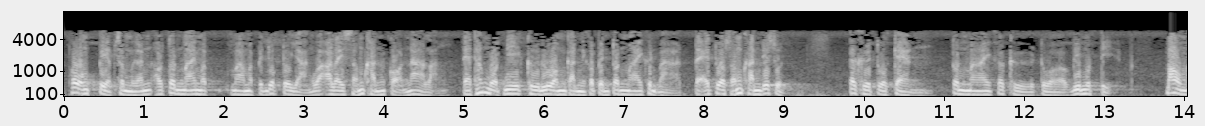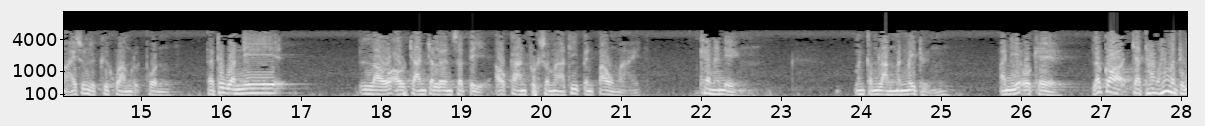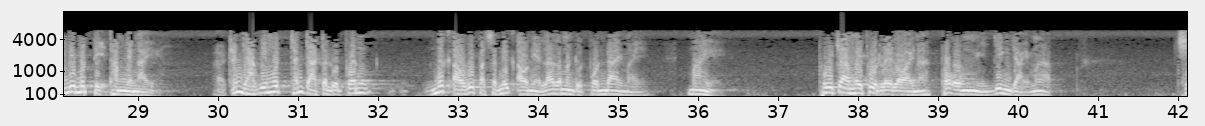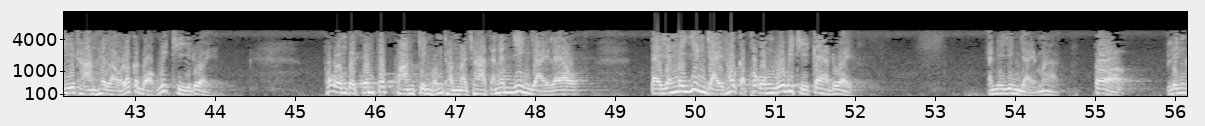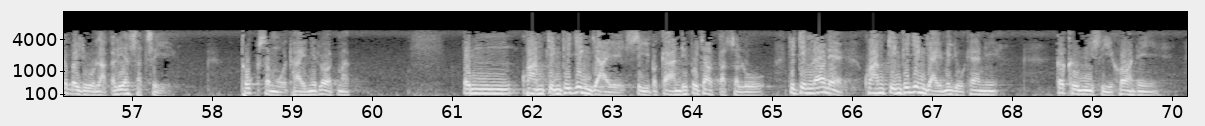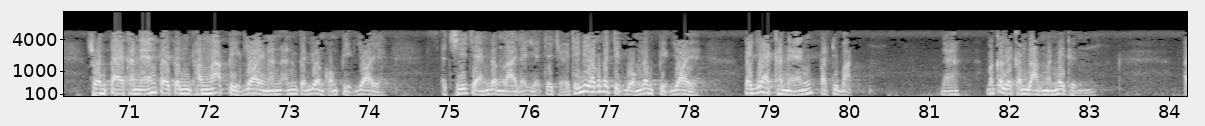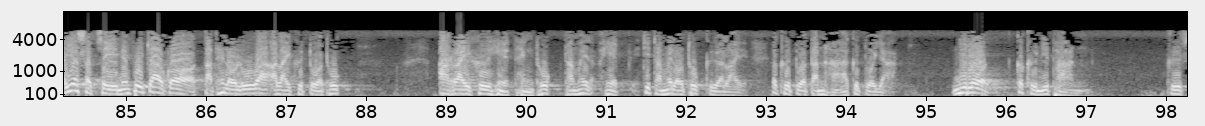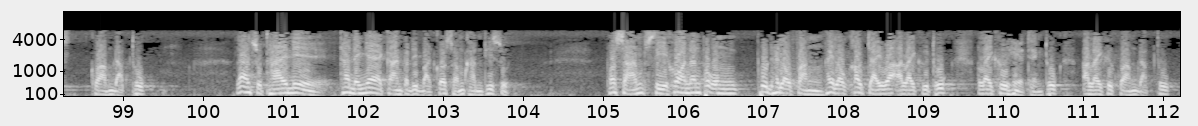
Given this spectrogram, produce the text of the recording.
พระองค์เปรียบเสมือนเอาต้นไม้มามามาเป็นยกตัวอย่างว่าอะไรสำคัญก่อนหน้าหลัง แต่ทั้งหมดนี้คือรวมกันก็เป็นต้นไม้ขึ้นมา แต่ตัวสำคัญที่สุดก็คือตัวแกนต้นไม้ก็คือตัววิมุตติ เป้าหมายสุดสุดคือความหลุดพ้น แต่ทุกวันนี้เราเอาการเจริญสติ เอาการฝึกสมาธิเป็นเป้าหมาย แค่นั้นเอง มันกำลังมันไม่ถึง อันนี้โอเค แล้วก็จะทำให้มันถึงวิมุตติทํำยังไงฉันอยากวิมุตต์ฉันอยากจะหลุดพ้น นึกเอาวิปัสสนึกเอาเนี่ยแล้วแล้วมันหลุดพ้นได้ไหม ไม่ผู้เจ้าไม่พูดลอยๆนะพระองค์ยิ่งใหญ่มาก ชี้ทางให้เราแล้วก็บอกวิธีด้วย พระองค์ไปค้นพบความจริงของธรรมชาติอันนั้นยิ่งใหญ่แล้ว แต่ยังไม่ยิ่งใหญ่เท่ากับพระองค์รู้วิธีแก้ด้วย อันนี้ยิ่งใหญ่มาก ก็ ลิงก์ก็ไปอยู่หลักอริยสัจสี่ทุกสมุทัยนิโรธมรรคเป็นความจริงที่ยิ่งใหญ่สี่ประการที่พระเจ้าตรัสรู้จริงๆแล้วเนี่ย ความจริงที่ยิ่งใหญ่ไม่อยู่แค่นี้ ก็คือมีสี่ข้อนี้ ส่วนแต่แขนงไปเป็นธรรมะปีกย่อยนั้น อันนั้นเป็นเรื่องของปีกย่อย ชี้แจงเรื่องรายละเอียดเฉยๆทีนี้เราก็ไปติดบ่วงเรื่องปีกย่อย ไปแยกแขนงปฏิบัติ นะ มันก็เลยกำลังมันไม่ถึง อายสัจสี่เนี่ยผู้เจ้าก็ตัดให้เรารู้ว่าอะไรคือตัวทุกข์อะไรคือเหตุแห่งทุกข์ทำให้เหตุที่ทำให้เราทุกข์คืออะไร ก็คือตัวตัณหาคือตัวอยาก นิโรธก็คือนิพพาน คือความดับทุกข์และอันสุดท้ายนี่ถ้าในแง่การปฏิบัติก็สำคัญที่สุด เพราะสามสี่ข้อนั้นพระองค์พูดให้เราฟังให้เราเข้าใจว่าอะไรคือทุกข์อะไรคือเหตุแห่งทุกข์อะไรคือความดับทุกข์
